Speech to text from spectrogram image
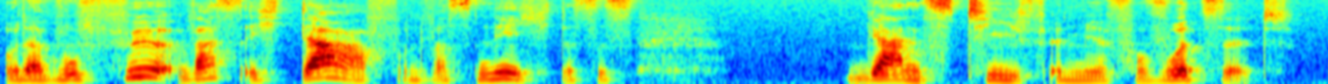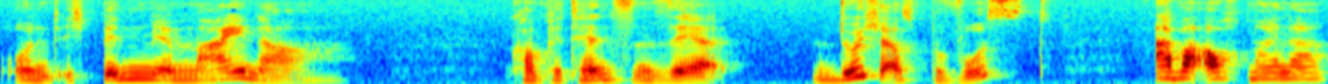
oder wofür, was ich darf und was nicht, das ist ganz tief in mir verwurzelt. Und ich bin mir meiner Kompetenzen sehr durchaus bewusst, aber auch meiner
